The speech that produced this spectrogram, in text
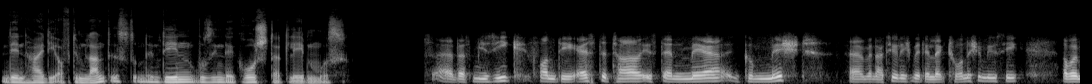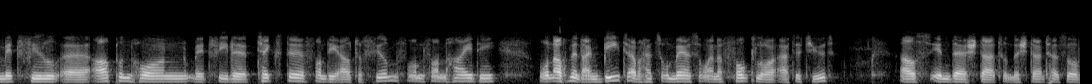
in denen Heidi auf dem Land ist und in denen, wo sie in der Großstadt leben muss. Äh, das Musik von der ersten Teil ist dann mehr gemischt äh, natürlich mit elektronischer Musik, aber mit viel äh, Alpenhorn, mit vielen Texten von den alten Filmen von, von Heidi und auch mit einem Beat, aber hat so mehr so eine Folklore-Attitude als in der Stadt. Und die Stadt hat so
